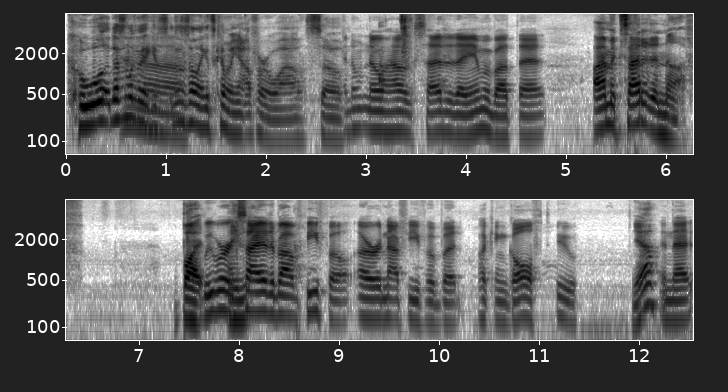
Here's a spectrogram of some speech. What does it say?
cool. It doesn't look like it's, it Ah. doesn't sound like it's coming out for a while. So I don't know how excited I am about that. I'm excited enough, but We were I- excited about FIFA, or not FIFA, but fucking golf too. Yeah, And that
